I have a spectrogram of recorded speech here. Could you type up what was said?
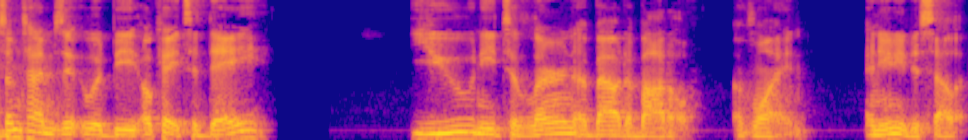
Sometimes it would be, okay, today you need to learn about a bottle of wine and you need to sell it.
